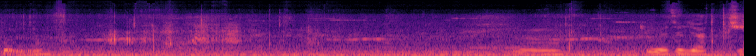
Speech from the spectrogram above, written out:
করল? হুম, ঠিক আছে যাচ্ছি।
